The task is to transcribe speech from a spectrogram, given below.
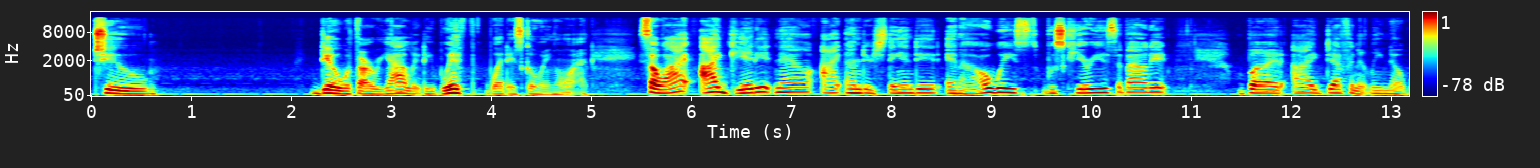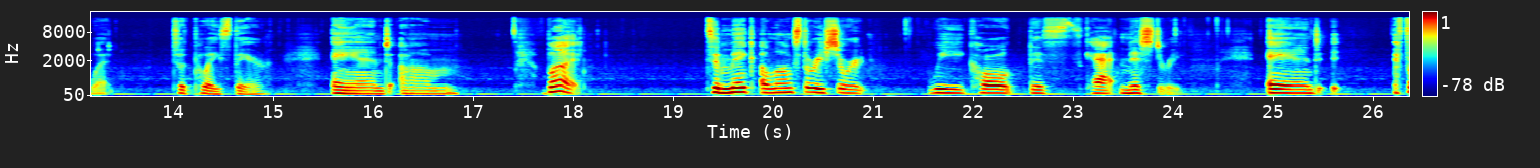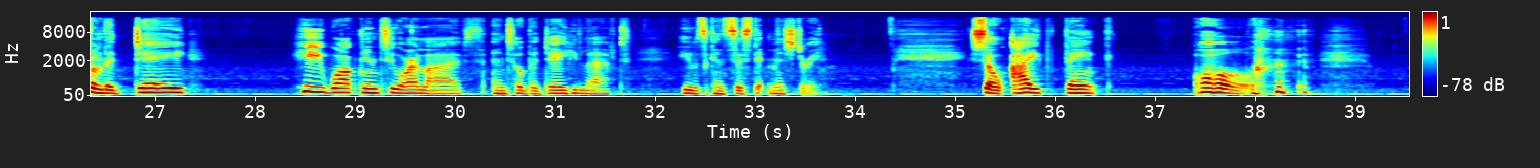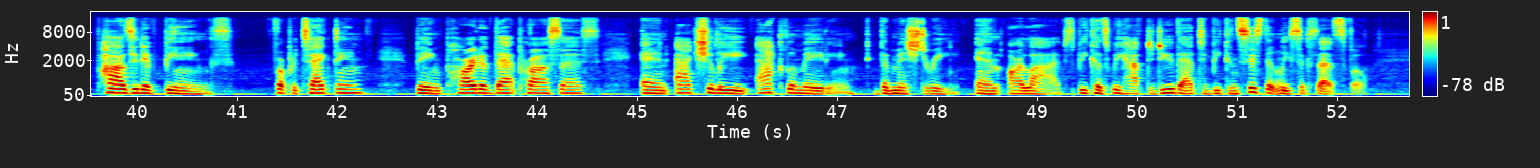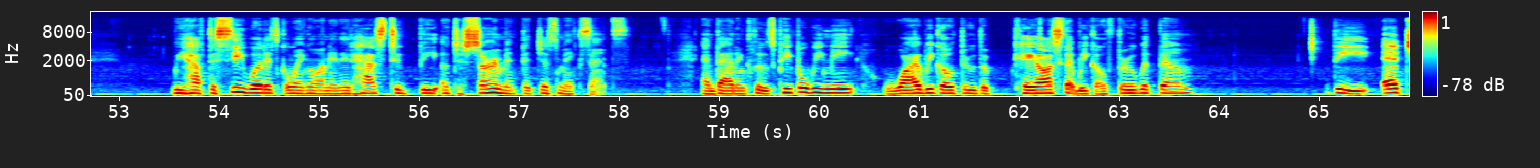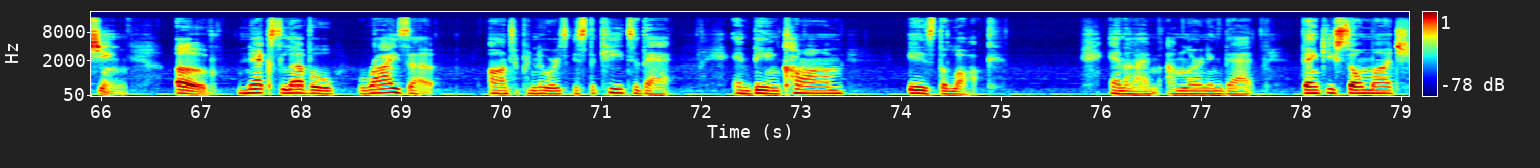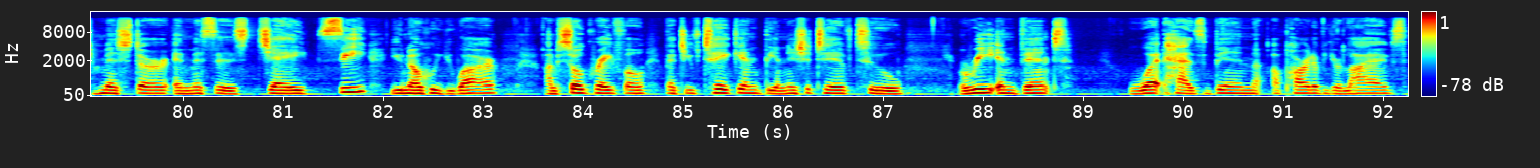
to deal with our reality with what is going on. So I I get it now. I understand it and I always was curious about it, but I definitely know what took place there. And um but to make a long story short, we called this cat Mystery. And from the day he walked into our lives until the day he left, he was a consistent mystery. So I thank all positive beings for protecting, being part of that process, and actually acclimating the mystery in our lives because we have to do that to be consistently successful. We have to see what is going on, and it has to be a discernment that just makes sense. And that includes people we meet, why we go through the chaos that we go through with them, the etching of next level rise up entrepreneurs is the key to that. And being calm is the lock. And I'm I'm learning that. Thank you so much, Mr. and Mrs. JC. You know who you are. I'm so grateful that you've taken the initiative to reinvent what has been a part of your lives.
